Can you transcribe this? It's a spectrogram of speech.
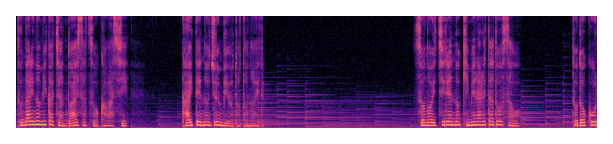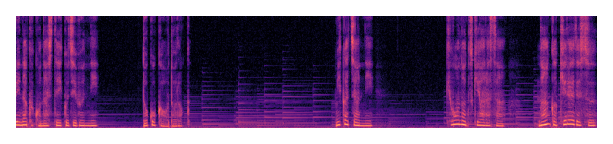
隣の美香ちゃんと挨拶を交わし開店の準備を整える。その一連の決められた動作を滞りなくこなしていく自分にどこか驚く。美香ちゃんに「今日の月原さんなんか綺麗です」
